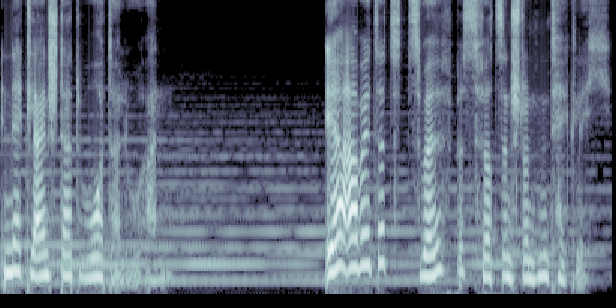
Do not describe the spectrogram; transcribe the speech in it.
in der Kleinstadt Waterloo an. Er arbeitet 12 bis 14 Stunden täglich.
